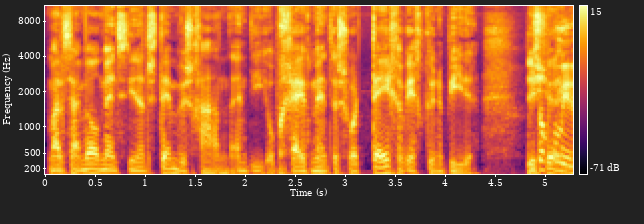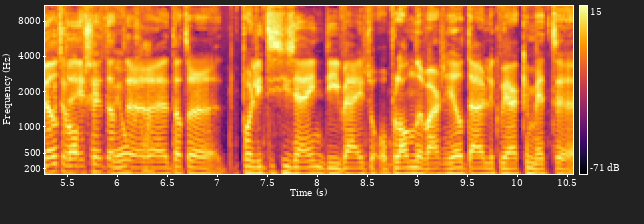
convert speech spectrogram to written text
Maar het zijn wel mensen die naar de stembus gaan en die op een gegeven moment een soort tegenwicht kunnen bieden. Dus Toch kom je, wel tegen dat er, dat er politici zijn die wijzen op landen waar ze heel duidelijk werken met uh,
